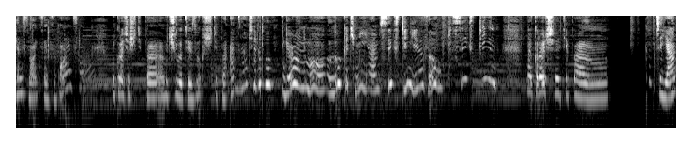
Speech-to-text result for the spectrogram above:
Я не знаю, як він називається. Ну, коротше, що, типа, ви чули цей звук, що, типа, I'm not a little girl anymore, look at me, I'm 16 years old, 16. Ну, коротше, типа, це я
